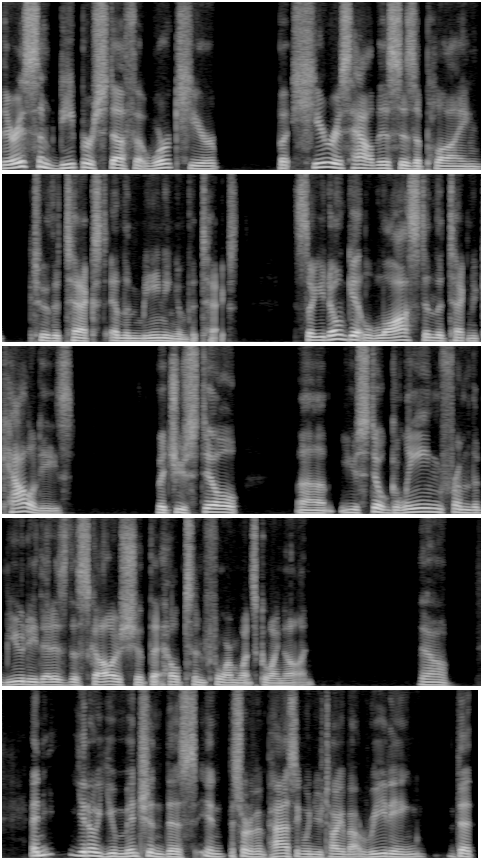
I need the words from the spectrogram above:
there is some deeper stuff at work here, but here is how this is applying to the text and the meaning of the text. So you don't get lost in the technicalities, but you still uh, you still glean from the beauty that is the scholarship that helps inform what's going on. Yeah. And, you know, you mentioned this in sort of in passing when you're talking about reading that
